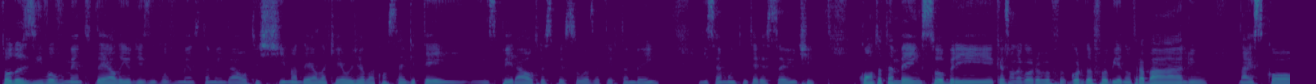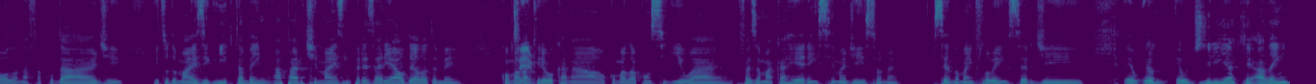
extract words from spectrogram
todo o desenvolvimento dela e o desenvolvimento também da autoestima dela, que hoje ela consegue ter e inspirar outras pessoas a ter também. Isso é muito interessante. Conta também sobre a questão da gordof- gordofobia no trabalho, na escola, na faculdade e tudo mais. E, e também a parte mais empresarial dela também. Como ela Sim. criou o canal, como ela conseguiu ah, fazer uma carreira em cima disso, né? Sendo uma influencer de. Eu, eu, eu diria que, além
